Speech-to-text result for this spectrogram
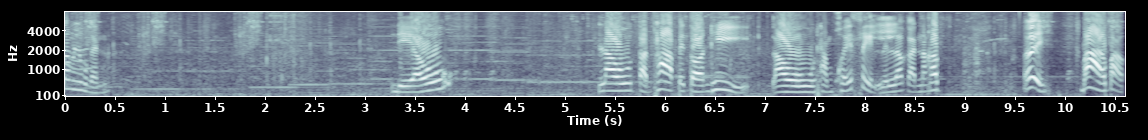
ก็ไม่รู้เหมือนกัน เดี๋ยว เราตัดภาพไปตอนที่เราทำเควสเสร็จเลยแล้วกันนะครับ เฮ้ย บ้าหรือเปล่า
